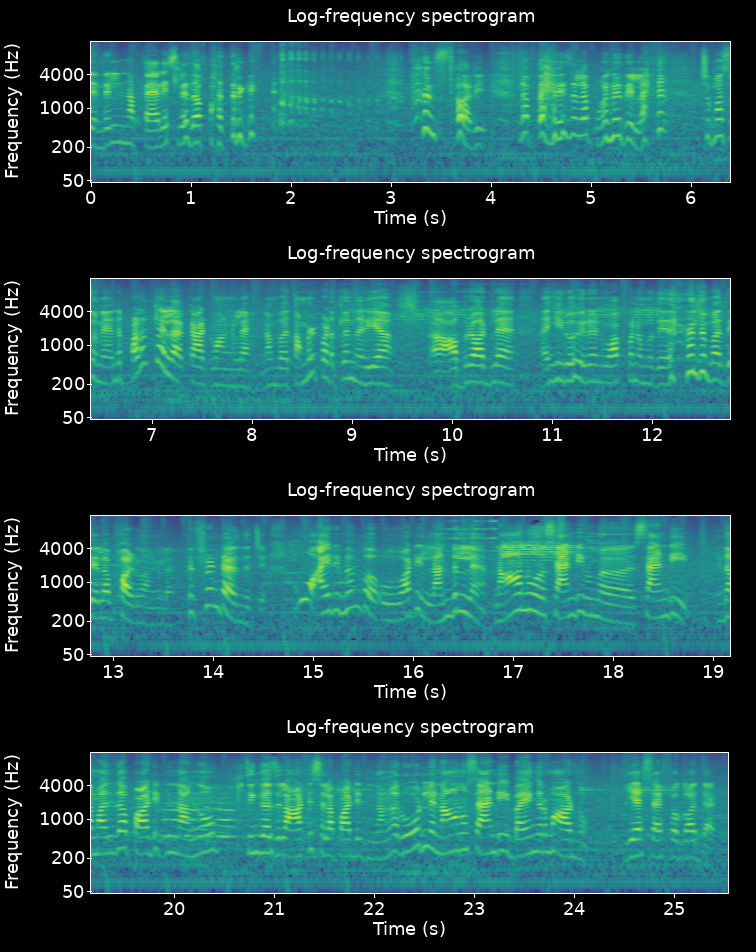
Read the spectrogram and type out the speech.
ஜென்ரலி நான் பாரிஸ்ல தான் பார்த்துருக்கேன் சாரி நான் பாரிஸ் எல்லாம் போனதில்லை சும்மா சொன்னேன். அந்த படத்தில் காட்டுவாங்கள்ல நம்ம தமிழ் படத்தில் நிறையா அப்ராடில் ஹீரோ ஹீரோயின் வாக் பண்ணும்போது அந்த மாதிரி எல்லாம் பாடுவாங்கல்ல. டிஃப்ரெண்ட்டாக இருந்துச்சு. ஓ ஐ ரிமெம்பர் ஓ வாட்டி லண்டனில் நானும் சாண்டி சாண்டி இந்த மாதிரி தான் பாடிட்டு இருந்தாங்க. சிங்கர்ஸ் எல்லாம் ஆர்டிஸ்ட் எல்லாம் பாடிட்டு இருந்தாங்க. ரோட்டில் நானும் சாண்டி பயங்கரமாக ஆடணும் yes I forgot that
